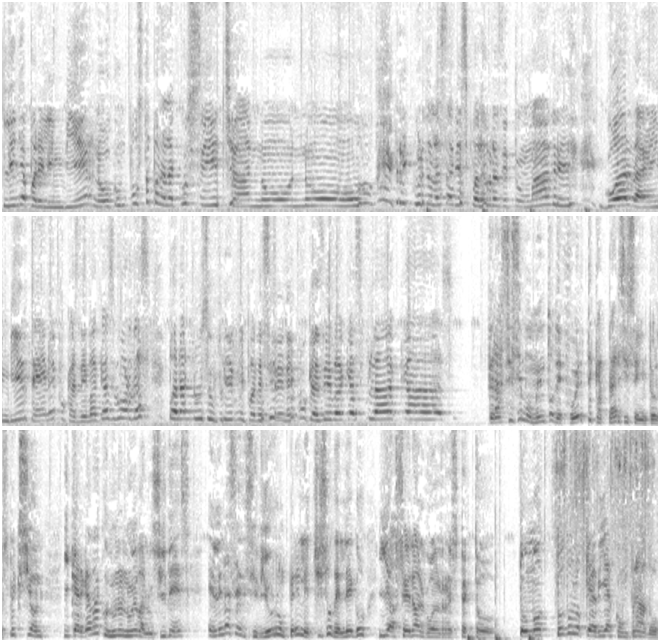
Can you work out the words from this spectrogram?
leña para el invierno composta para la cosecha? No, no. Recuerda las sabias palabras de tu madre. Guarda e invierte en épocas de vacas gordas para no sufrir ni padecer en épocas de vacas flacas. Tras ese momento de fuerte catarsis e introspección y cargada con una nueva lucidez, Elena se decidió romper el hechizo del ego y hacer algo al respecto. Tomó todo lo que había comprado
